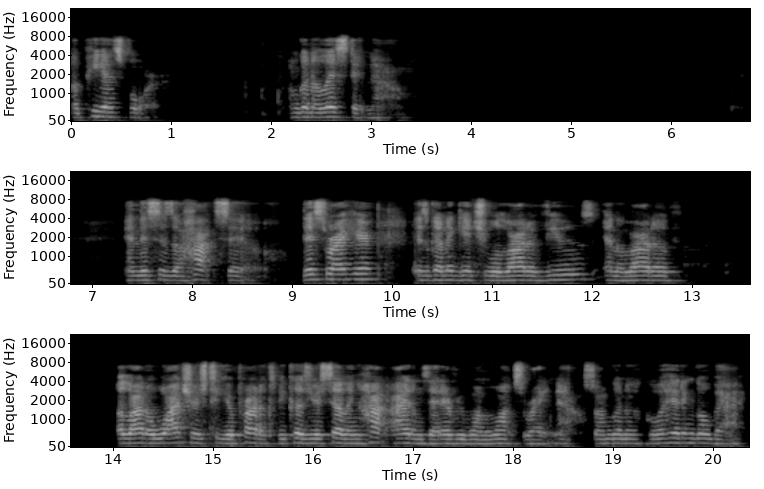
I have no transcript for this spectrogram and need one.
a PS4. I'm going to list it now. And this is a hot sale. This right here is going to get you a lot of views and a lot of a lot of watchers to your products because you're selling hot items that everyone wants right now. So I'm going to go ahead and go back.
